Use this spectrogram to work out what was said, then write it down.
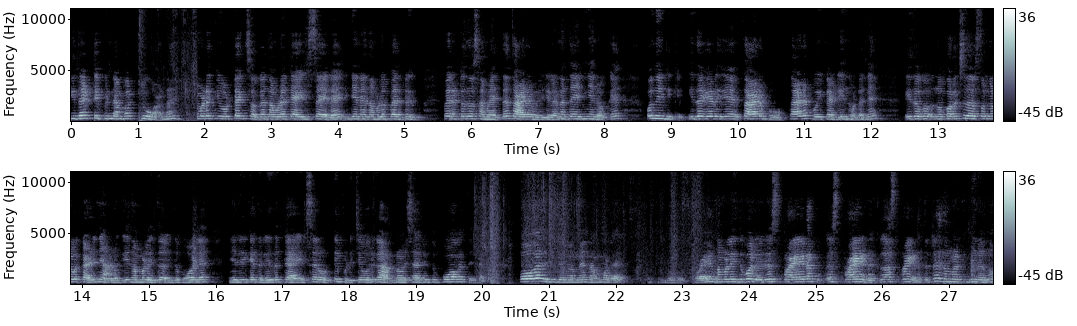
ഇത് ടിപ്പ് നമ്പർ ടു ആണ്. നമ്മുടെ ക്യൂടെക്സ് ഒക്കെ നമ്മുടെ ടൈൽസേൽ ഇങ്ങനെ നമ്മൾ പെരട്ട് പുരട്ടുന്ന സമയത്ത് താഴെ വീഴുകയാണ് അത് ഇങ്ങനെയൊക്കെ ഒന്നിരിക്കും. ഇത് താഴെ പോവും. താഴെ പോയി കഴിയുന്ന ഉടനെ ഇത് കുറച്ച് ദിവസങ്ങൾ കഴിഞ്ഞാണെങ്കിൽ നമ്മൾ ഇത് ഇതുപോലെ ഇരിക്കത്തില്ല. ഇത് ടൈൽസ് ഒട്ടിപ്പിടിച്ച് ഒരു കാരണവശാലും ഇത് പോകത്തില്ല. പോകാതിരിക്കുന്ന നമ്മൾ സ്പ്രേ നമ്മൾ ഇതുപോലെ ഒരു സ്പ്രേയുടെ സ്പ്രേ എടുക്കുക. സ്പ്രേ എടുത്തിട്ട് നമ്മൾ ഇങ്ങനെ ഒന്ന്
